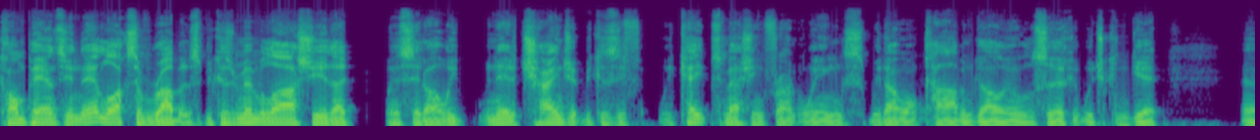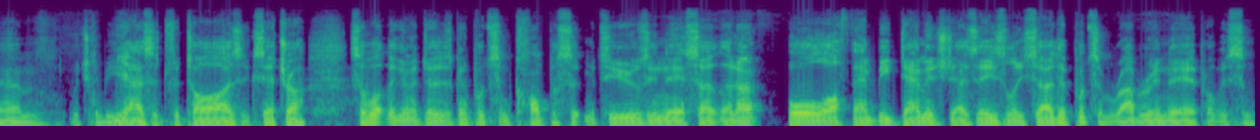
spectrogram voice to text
compounds in there, like some rubbers. Because remember last year they they said, "Oh, we, we need to change it because if we keep smashing front wings, we don't want carbon going over the circuit, which can get." Um, which can be Yeah. hazard for tires, etc. So what they're going to do is going to put some composite materials in there so that they don't fall off and be damaged as easily. So they put some rubber in there, probably some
